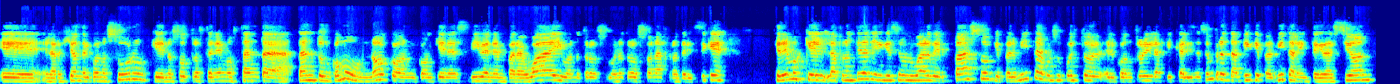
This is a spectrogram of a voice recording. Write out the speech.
eh, en la región del Cono Sur, que nosotros tenemos tanta, tanto en común, ¿no? Con, con quienes viven en Paraguay o en, otros, o en otras zonas fronterizas. Así que creemos que la frontera tiene que ser un lugar de paso que permita, por supuesto, el control y la fiscalización, pero también que permita la integración,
